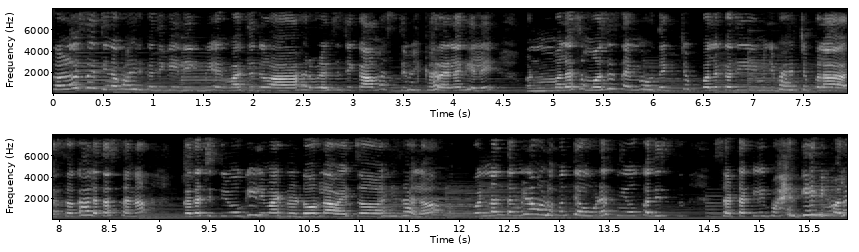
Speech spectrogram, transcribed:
कळलंच नाही तिनं बाहेर कधी गेली. मी माझं हरवळ्याचं जे काम असते मी करायला गेले. पण मला समजच नाही मी होते चप्पल कधी म्हणजे बाहेर चप्पल असं घालत असताना कदाचित निओ गेली माझ्याकडे डोर लावायचं हे झालं. पण नंतर मी लावलं पण तेवढ्यात निओ कधी सटकली बाहेर गेली मला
